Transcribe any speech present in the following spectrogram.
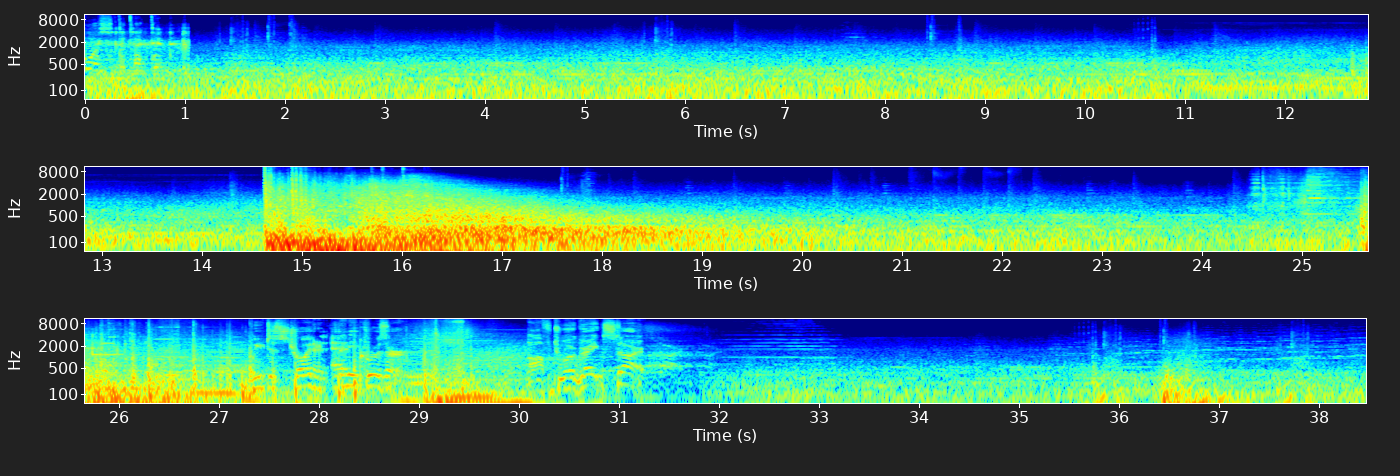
Force detected. Destroyed an enemy cruiser. To a great start.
